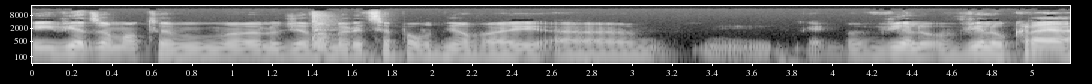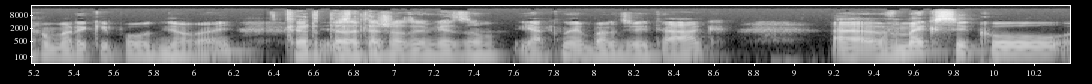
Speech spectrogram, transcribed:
i wiedzą o tym ludzie w Ameryce Południowej, e, jakby w wielu, w wielu krajach Ameryki Południowej. Kartele Jest, też o tym wiedzą. Jak najbardziej tak. E, w Meksyku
